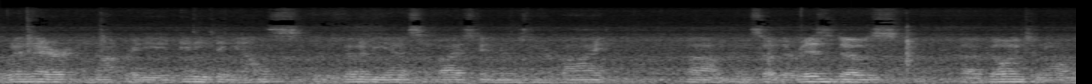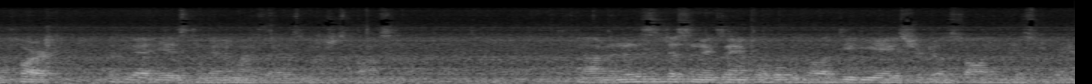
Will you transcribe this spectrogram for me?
go in there and not radiate anything else. There's going to be innocent bystanders nearby. Um, and so there is dose uh, going to normal heart, but the idea is to minimize that as much as possible. Um, and this is just an example of what we call a DVH or dose volume histogram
